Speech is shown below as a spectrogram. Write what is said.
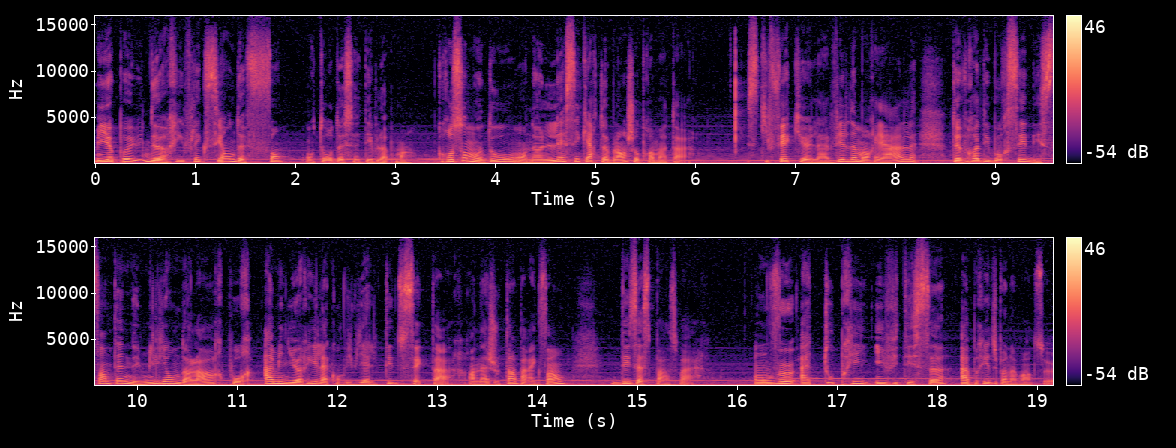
Mais il n'y a pas eu de réflexion de fond autour de ce développement. Grosso modo, on a laissé carte blanche aux promoteurs. Ce qui fait que la Ville de Montréal devra débourser des centaines de millions de dollars pour améliorer la convivialité du secteur, en ajoutant par exemple des espaces verts. On veut à tout prix éviter ça à Bridge Bonaventure,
